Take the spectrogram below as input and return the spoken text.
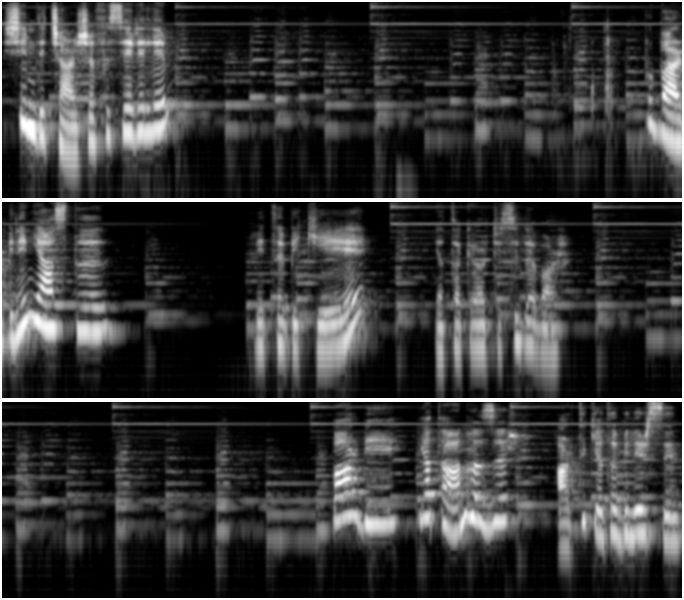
Şimdi çarşafı serelim. Bu Barbie'nin yastığı. Ve tabii ki yatak örtüsü de var. Barbie, yatağın hazır. Artık yatabilirsin.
